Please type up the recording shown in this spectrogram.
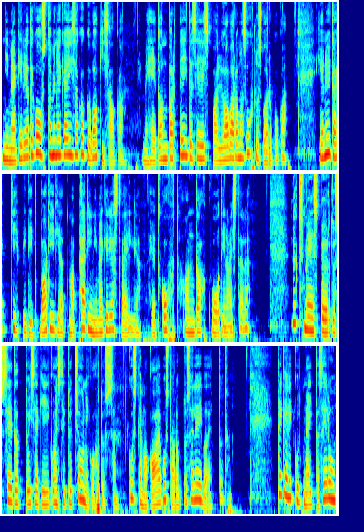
nimekirjade koostamine käis aga kõva kisaga mehed on parteide sees palju avarama suhtlusvõrguga. ja nüüd äkki pidid budid jätma Paddy nimekirjast välja, et koht anda kvoodinaistele. üks mees pöördus seetõttu isegi konstitutsioonikohtusse, kus tema kaebust arutusele ei võetud. tegelikult näitas elu,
